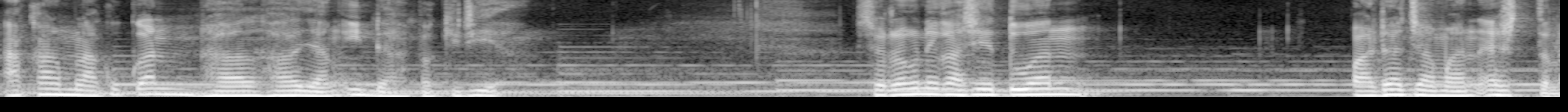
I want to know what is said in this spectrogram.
akan melakukan hal-hal yang indah bagi dia. Saudara dikasih Tuhan pada zaman Esther,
